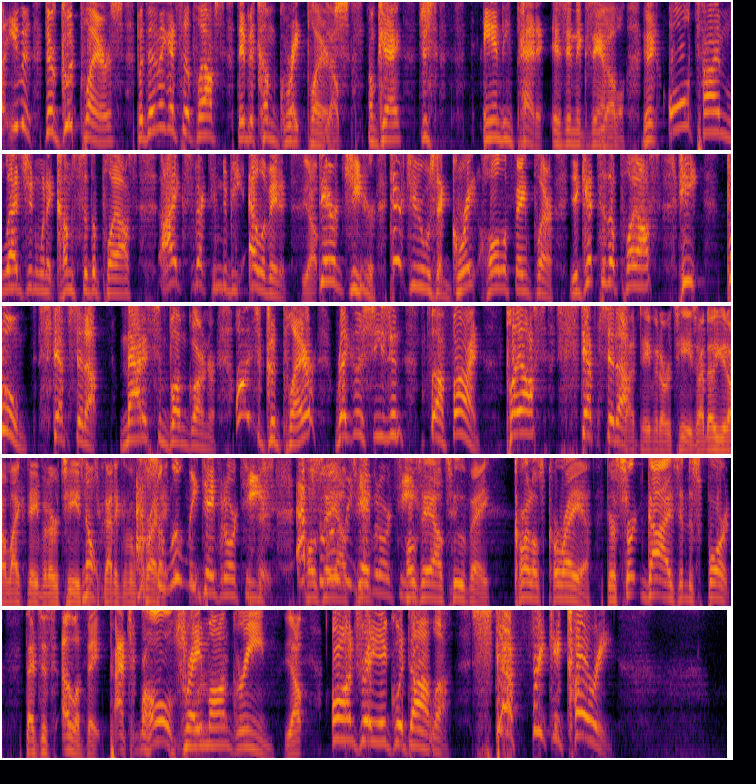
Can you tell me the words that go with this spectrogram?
Even they're good players, but then they get to the playoffs, they become great players. Okay, just. Andy Pettitte is an example. Like all-time legend when it comes to the playoffs. I expect him to be elevated. Yep. Derek Jeter. Derek Jeter was a great Hall of Fame player. You get to the playoffs, he boom steps it up. Madison Bumgarner. Oh, he's a good player. Regular season, uh, fine. Playoffs steps it Uh, up. David Ortiz. I know you don't like David Ortiz, but you got to give him credit. Absolutely, David Ortiz. Absolutely, David Ortiz. Jose Altuve, Carlos Correa. There's certain guys in the sport that just elevate. Patrick Mahomes. Draymond Green. Yep. Andre Iguodala. Steph freaking Curry.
